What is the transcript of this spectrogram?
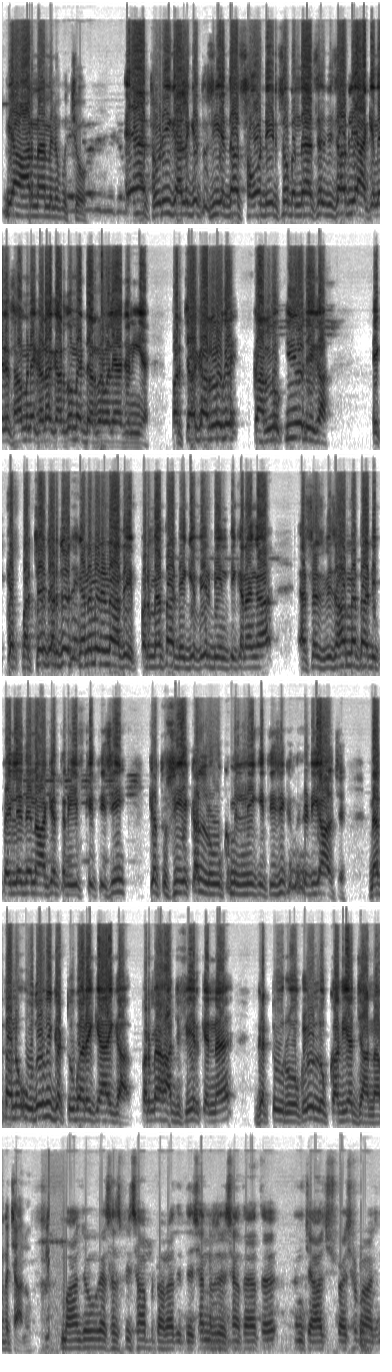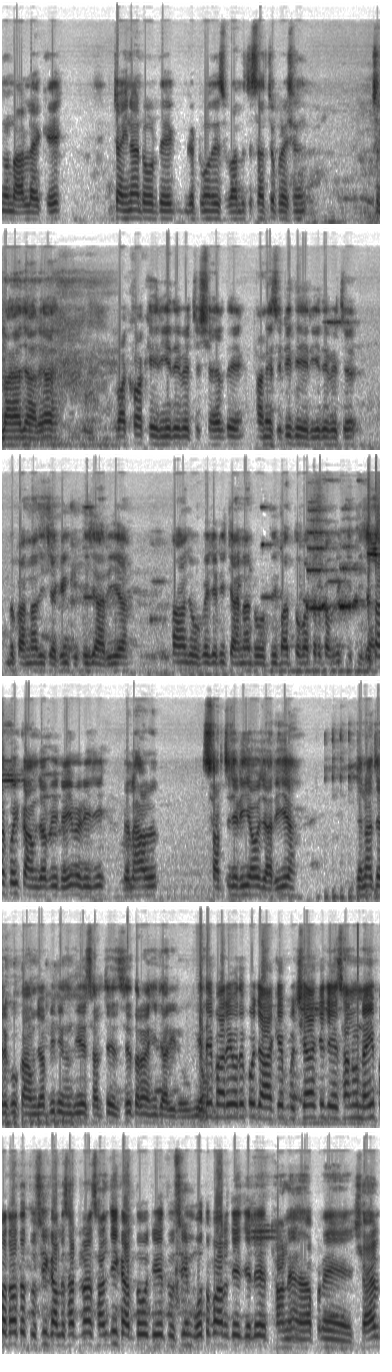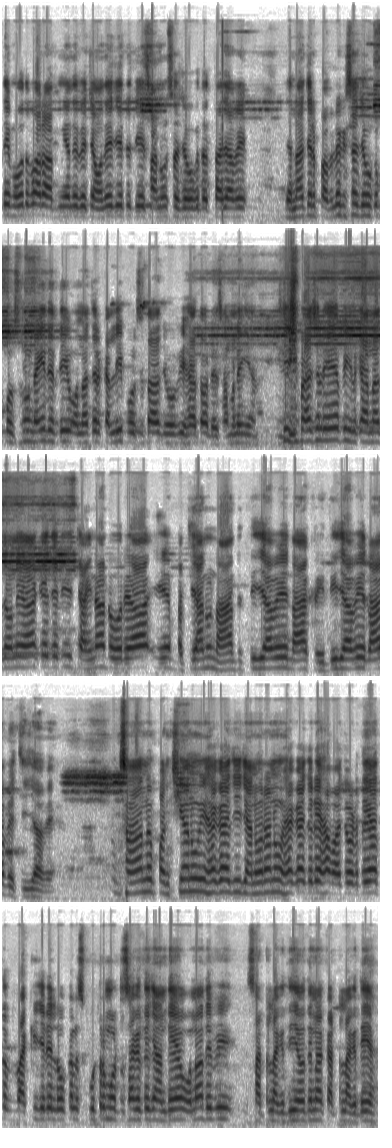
ਪਿਆਰ ਨਾਲ ਮੈਨੂੰ ਪੁੱਛੋ। ਇਹ ਥੋੜੀ ਗੱਲ ਕਿ ਤੁਸੀਂ ਏਦਾਂ 100 150 ਬੰਦਾ ਐਸਐਸਪੀ ਸਾਹਿਬ ਲਿਆ ਕੇ ਮੇਰੇ ਸਾਹਮਣੇ ਖੜਾ ਕਰ ਦੋ ਮੈਂ ਡਰਨ ਵਾਲਿਆਂ ਚੋਂ ਨਹੀਂ ਹੈ। ਪਰਚਾ ਕਰ ਲੋਗੇ? ਕਰ ਲੋ ਕੀ ਹੋ ਜਾਏਗਾ? ਇੱਕ ਪਰਚਾ ਹੀ ਦਰਜ ਹੋ ਜਾਏਗਾ ਨਾ ਮੇਰੇ ਨਾਂ ਤੇ। ਪਰ ਮੈਂ ਤੁਹਾਡੇ ਅੱਗੇ ਫਿਰ ਬੇਨਤੀ ਕਰਾਂਗਾ ਐਸਐਸਪੀ ਸਾਹਿਬ ਮੈਂ ਤੁਹਾਡੀ ਪਹਿਲੇ ਦਿਨ ਆ ਕੇ ਤਾਰੀਫ ਕੀਤੀ ਸੀ ਕਿ ਤੁਸੀਂ ਇੱਕ ਲੋਕ ਮਿਲਣੀ ਕੀਤੀ ਸੀ ਕਮਿਊਨਿਟੀ ਹਾਲ 'ਚ। ਮੈਂ ਤੁਹਾਨੂੰ ਉਦੋਂ ਵੀ ਗੱਟੂ ਬਾਰੇ ਕਿਹਾ ਹੈਗਾ ਪਰ ਮੈਂ ਅੱਜ ਫੇਰ ਕਹਿਣਾ ਹੈ, ਗੱਟੂ ਰੋਕ ਲਓ ਲੋਕਾਂ ਦੀਆਂ ਜਾਨਾਂ ਬਚਾ ਲਓ। ਮਾਨਯੋਗ ਐਸਐਸਪੀ ਸਾਹਿਬ ਬਟਾਲਾ ਦੇ ਦਿਸ਼ਾ ਨਿਰਦੇਸ਼ਾਂ ਤਹਿਤ ਇੰਚਾਰਜ ਸਪੈਸ਼ਲ ਬ੍ਰਾਂਚ ਨੂੰ ਨਾਲ ਲੈ ਕੇ ਚਾਈਨਾ ਡੋਰ ਦੇ ਗੱਟੂਆਂ ਦੇ ਸਬੰਧ ਚ ਸਰਚ ਆਪਰੇਸ਼ਨ ਚਲਾਇਆ ਜਾ ਰਿਹਾ ਹੈ। ਵੱਖ-ਵੱਖ ਏਰੀਏ ਦੇ ਵਿੱਚ, ਸ਼ਹਿਰ ਦੇ, ਥਾਣੇ ਸਿਟੀ ਦੇ ਏਰੀਏ ਦੇ ਵਿੱਚ ਦੁਕਾਨਾਂ ਦੀ ਚੈਕਿੰਗ ਕੀਤੀ ਜਾ ਰਹੀ ਆ। ਤਾਂ ਜੋ ਕਿ ਜਿਹੜੀ ਚਾਈਨਾ ਡੋਰ ਦੀ ਵੱਧ ਤੋਂ ਵੱਧ ਰਿਕਵਰੀ ਕੀਤੀ ਜਾਵੇ। ਤਾਂ ਕੋਈ ਕਾਮਯਾਬੀ ਨਹੀਂ ਮਿਲੀ ਜੀ। ਫਿਲਹਾਲ ਸਰਚ ਜਿਹੜੀ ਆ ਉਹ ਜਾਰੀ ਆ। ਜਿੰਨਾ ਚਿਰ ਕੋਈ ਕਾਮਯਾਬੀ ਨਹੀਂ ਹੁੰਦੀ, ਇਹ ਸਰਚ ਇਸੇ ਤਰ੍ਹਾਂ ਹੀ ਜਾਰੀ ਰਹੂਗੀ। ਇਹਦੇ ਬਾਰੇ ਉਹਦੇ ਕੋਲ ਜਾ ਕੇ ਪੁੱਛਿਆ ਕਿ ਜੇ ਸਾਨੂੰ ਨਹੀਂ ਪਤਾ ਤਾਂ ਤੁਸੀਂ ਗੱਲ ਸਾਡੇ ਨਾਲ ਸਾਂਝੀ ਕਰ ਦਿਓ। ਜੇ ਤੁਸੀਂ ਮੋਤਬਾਰ ਜੇ ਜ਼ਿਲ੍ਹੇ ਥਾਣੇ, ਆਪਣੇ ਸ਼ਹਿਰ ਦੇ ਮੋਤਬਾਰ ਆਦਮੀਆਂ ਦੇ ਵਿੱਚ ਆਉਂਦੇ ਜੇ ਤੇ ਜੇ ਸਾਨੂੰ ਸਹਿਯੋਗ ਦਿੱਤਾ ਜਾਵੇ, ਜਿੰਨਾ ਚਿਰ ਪਬਲਿਕ ਸਹਿਯੋਗ ਪੁਲਿਸ ਨੂੰ ਨਹੀਂ ਦਿੰਦੀ ਉਹਨਾਂ ਚਿਰ ਕੱਲੀ ਪੁਲਿਸ ਦਾ ਜੋ ਵੀ ਹੈ ਤੁਹਾਡੇ ਸਾਹਮਣੇ ਹੀ ਆ। ਕੀ ਸਪੈਸ਼ਲ ਇਹ ਅਪੀਲ ਕਰਨਾ ਚਾਹੁੰਦੇ ਆ ਕਿ ਜਿਹੜੀ ਚਾਈਨਾ ਡੋਰ ਆ, ਇਹ ਬੱਚਿਆਂ ਨੂੰ ਨਾ ਦਿੱਤੀ ਜਾਵੇ, ਨਾ ਖਰੀਦੀ ਜਾਵੇ, ਨਾ ਵੇਚੀ ਜਾਵੇ। ਨੁਕਸਾਨ ਪੰਛੀਆਂ ਨੂੰ ਵੀ ਹੈਗਾ ਜੀ, ਜਾਨਵਰਾਂ ਨੂੰ ਹੈਗਾ ਜਿਹੜੇ ਹਵਾ 'ਚ ਆ ਤੇ ਬਾਕੀ ਜਿਹੜੇ ਲੋਕਲ ਸਕੂਟਰ ਮੋਟਰਸਾਈਕਲ ਤੇ ਜਾਂਦੇ ਆ, ਉਹਨਾਂ ਦੇ ਵੀ ਸੱਟ ਲੱਗਦੀ ਆ, ਉਹਦੇ ਨਾਲ ਕੱਟ ਲੱਗਦੇ ਆ।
